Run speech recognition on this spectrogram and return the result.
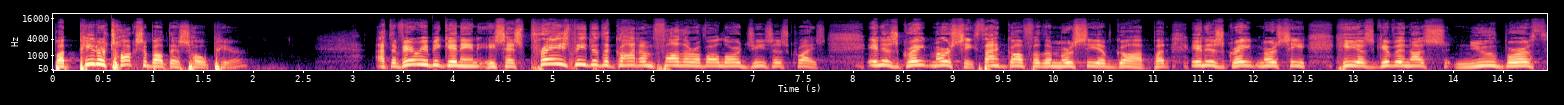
But Peter talks about this hope here. At the very beginning, he says, Praise be to the God and Father of our Lord Jesus Christ. In his great mercy, thank God for the mercy of God, but in his great mercy, he has given us new birth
